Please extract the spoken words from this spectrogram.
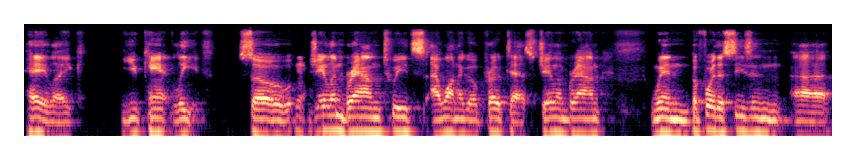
hey, like you can't leave. So yeah. Jaylen Brown tweets, "I want to go protest." Jaylen Brown, when before the season. Uh,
